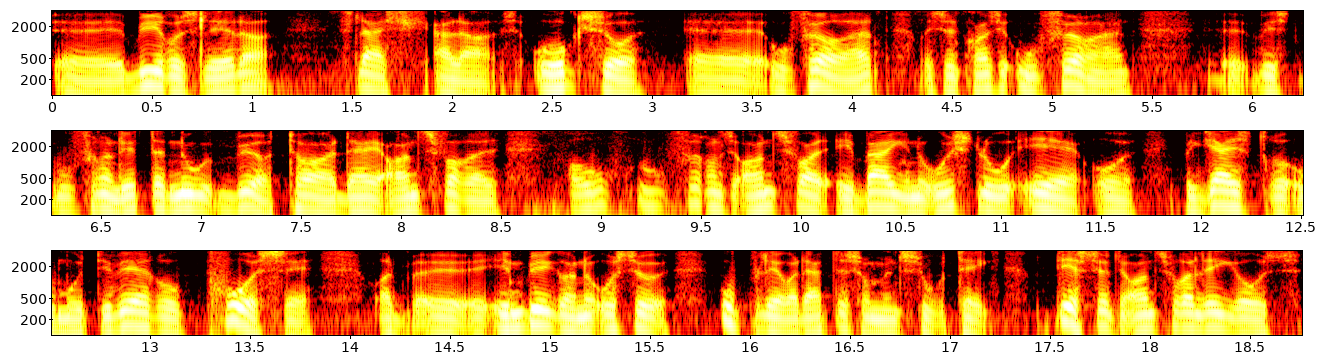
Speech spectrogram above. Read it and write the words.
eh, byrådsleder slash, eller også eh, ordføreren. Jeg kanskje ordføreren eh, hvis ordføreren lytter nå, bør ta det ansvaret. Ordførerens ansvar i Bergen og Oslo er å begeistre og motivere og påse at eh, innbyggerne også opplever dette som en stor ting. Det ansvaret ligger hos,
